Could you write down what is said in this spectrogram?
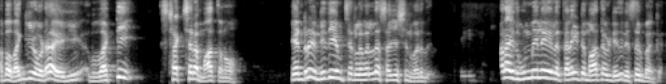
அப்போ வங்கியோட இ- வட்டி ஸ்ட்ரக்சரை மாற்றணும் என்று நிதியமைச்சர் லெவலில் சஜஷன் வருது. ஆனால் இது உண்மையிலேயே இதில் தலையிட்டு மாற்ற வேண்டியது ரிசர்வ் பேங்க்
